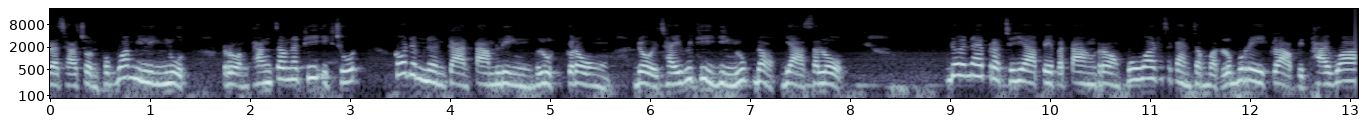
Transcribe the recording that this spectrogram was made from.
ประชาชนพบว่ามีลิงหลุด รวมทั้งเจ้าหน้าที่อีกชุด ก็ดำเนินการตามลิงหลุดกรง โดยใช้วิธียิงลูกดอกยาสลบ โดยนายปรัชญาเปปตังรองผู้ว่าราชการจังหวัดลบบุรีกล่าวปิดท้ายว่า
